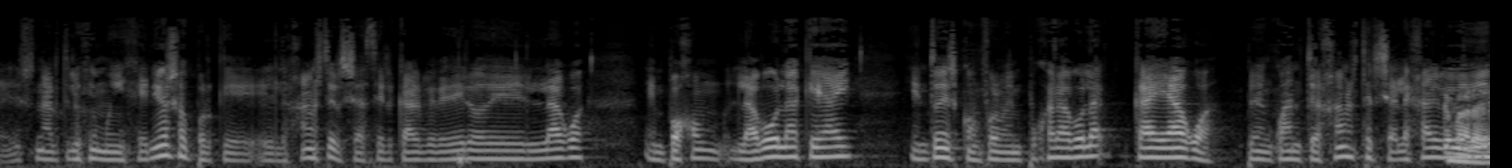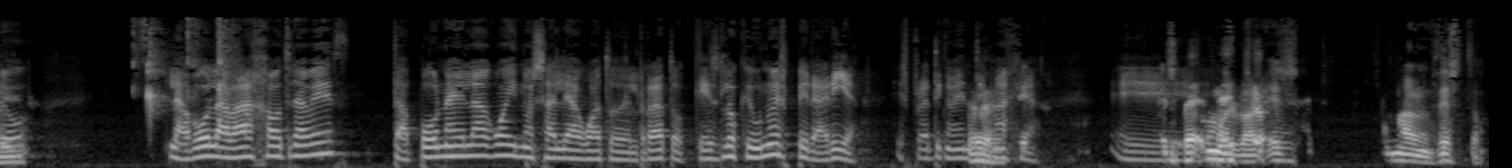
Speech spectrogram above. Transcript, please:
es un artilugio muy ingenioso porque el hámster se acerca al bebedero del agua, empuja la bola que hay y entonces conforme empuja la bola cae agua, pero en cuanto el hámster se aleja del Qué bebedero, maravilla. la bola baja otra vez, tapona el agua y no sale agua todo el rato, que es lo que uno esperaría. Es prácticamente ver. magia. Eh, Es como el, es un baloncesto.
